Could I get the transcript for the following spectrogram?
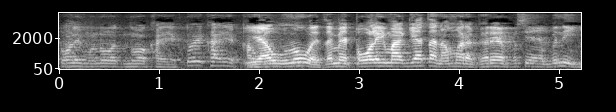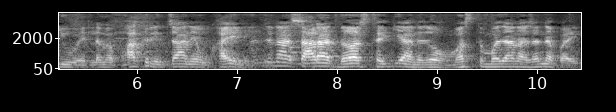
ટોળીમાં નો ન ખાઈએ તોય ખાઈએ. એવું ન હોય. તમે ટોળીમાં ગયા હતા ને અમારા ઘરે પછી અહીંયા બની ગયું હોય એટલે અમે ભાખરી ચા ને એવું ખાઈ આજના સાડા દસ થઈ ગયા ને જો મસ્ત મજાના છે ને ભાઈ.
